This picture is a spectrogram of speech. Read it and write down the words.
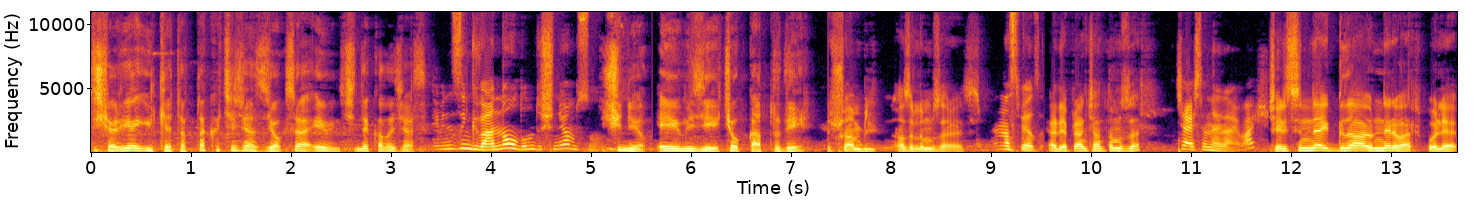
dışarıya ilk etapta kaçacağız. Yoksa evin içinde kalacağız. Evinizin güvenli olduğunu düşünüyor musunuz? Düşünüyorum. Evimiz iyi. Çok katlı değil. Şu an bir hazırlığımız var evet. Nasıl bir hazırlık? Ya deprem çantamız var. İçerisinde neler var? İçerisinde gıda ürünleri var. Böyle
